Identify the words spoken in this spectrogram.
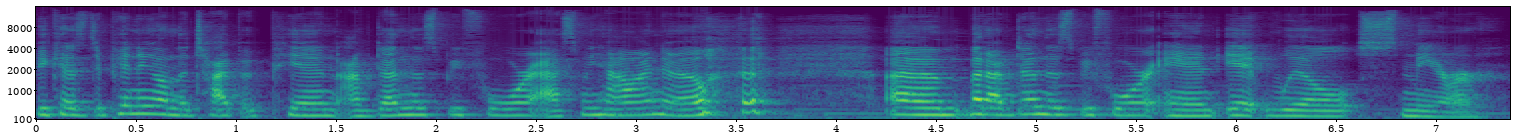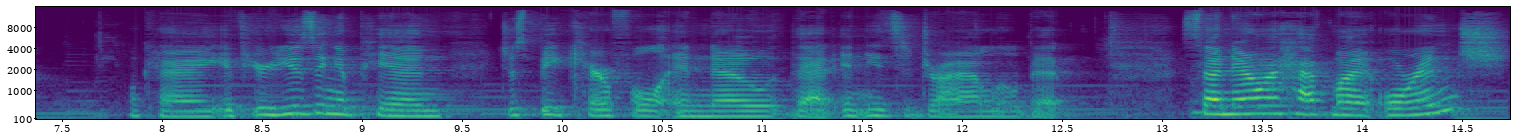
because depending on the type of pen, I've done this before, ask me how I know, um, but I've done this before and it will smear okay? If you're using a pen, just be careful and know that it needs to dry out a little bit. So now I have my orange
